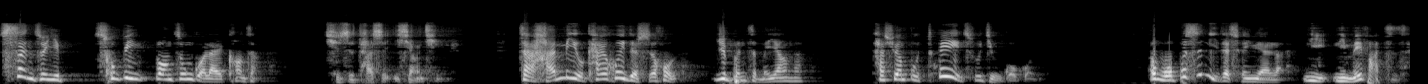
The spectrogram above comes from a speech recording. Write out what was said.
甚至于出兵帮中国来抗战。其实他是一厢情愿，在还没有开会的时候。日本怎么样呢？他宣布退出九国公约，啊我不是你的成员了，你你没法制裁。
